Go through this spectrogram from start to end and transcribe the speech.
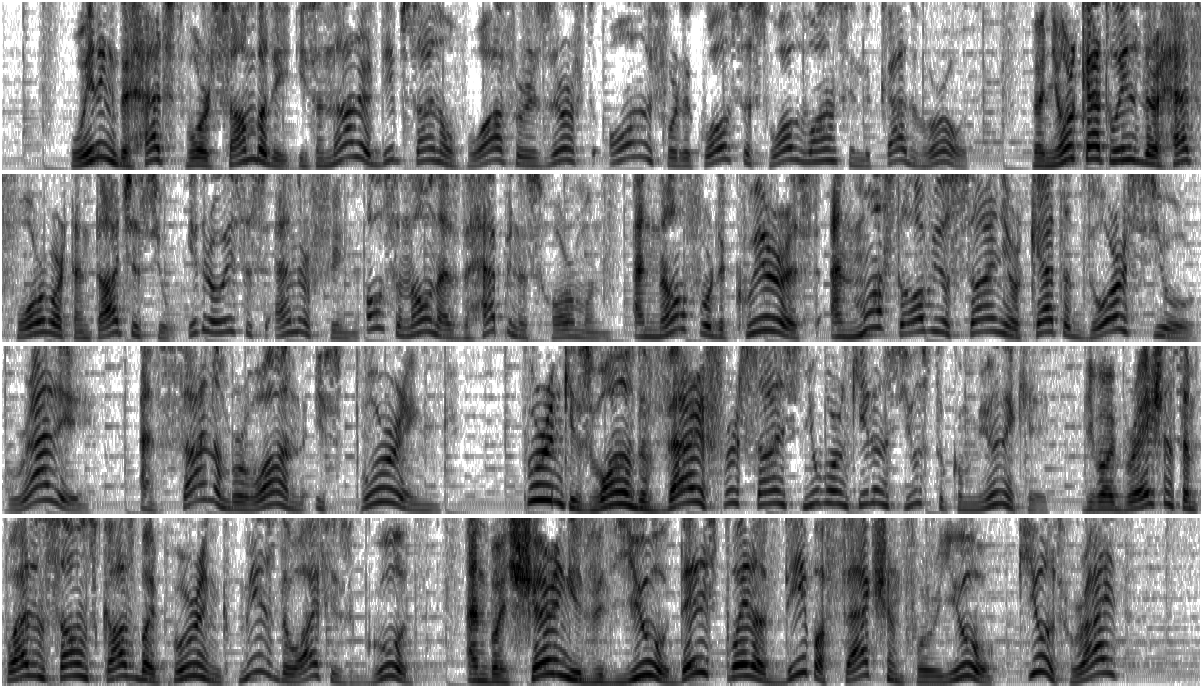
Leaning the head toward somebody is another deep sign of love reserved only for the closest loved ones in the cat world. When your cat leans their head forward and touches you, it releases endorphin, also known as the happiness hormone. And now for the queerest and most obvious sign your cat adores you. Ready? And sign number one is purring. Purring is one of the very first signs newborn kittens use to communicate. The vibrations and pleasant sounds caused by purring means the life is good. And by sharing it with you, they displayed a deep affection for you. Cute, right?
